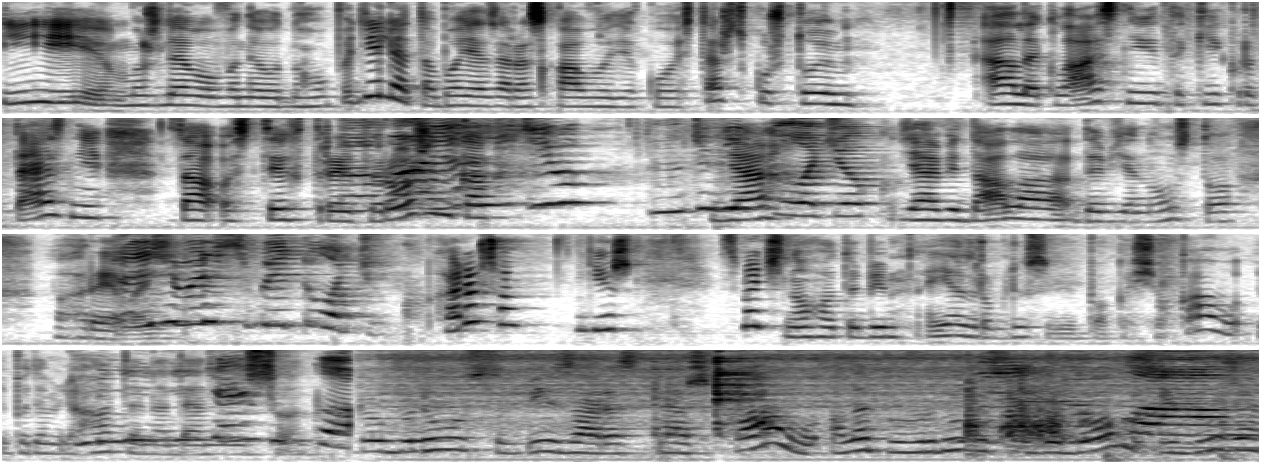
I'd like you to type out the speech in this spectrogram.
і можливо вони одного поділять, або я зараз каву якогось теж скуштую. Але класні, такі крутезні. За ось цих три пироженка Я- я віддала 90 гривень. Хорошо, їж. Смачного тобі. А я зроблю собі поки що каву і будемо лягати на денний сон. Роблю собі зараз теж каву, але повернулася додому і дуже.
